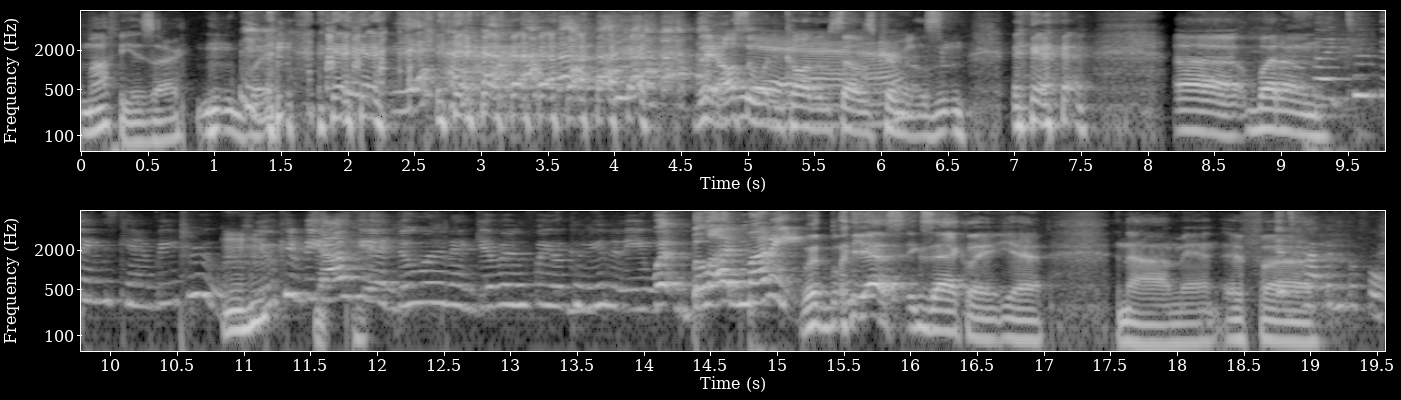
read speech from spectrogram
mafias are, but they also wouldn't call themselves criminals. uh, but It's um, like two things can be true. Mm-hmm. You can be out here doing and giving for your community with blood money. with, yes, exactly, yeah. Nah, man. If uh, It's happened before.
